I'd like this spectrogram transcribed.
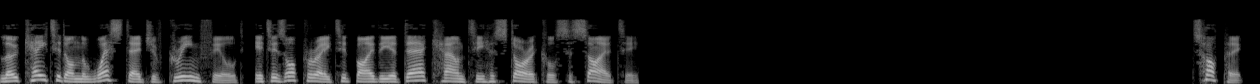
Located on the west edge of Greenfield, it is operated by the Adair County Historical Society. Topic:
